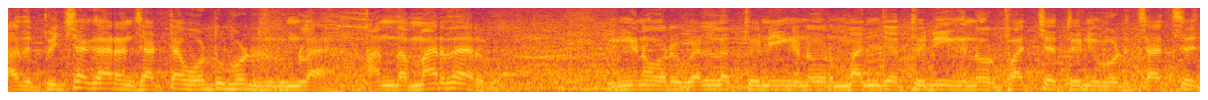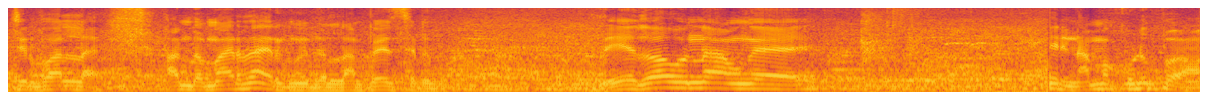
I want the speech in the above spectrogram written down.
அது பிச்சைக்காரன் சட்டை ஒட்டு போட்டுருக்கும்ல அந்த மாதிரி தான் இருக்கும். இங்கே ஒரு வெள்ளை துணி இங்கே ஒரு மஞ்சள் துணி இங்கே ஒரு பச்சை துணி போட்டு சச்சு வச்சிருப்பாள்ல. அந்த மாதிரி தான் இருக்கும் இதெல்லாம் பேசுகிறது ஏதோ வந்து அவங்க சரி நம்ம கொடுப்போம்.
